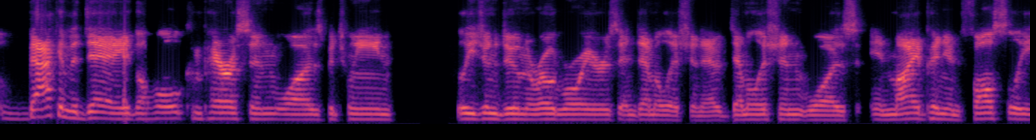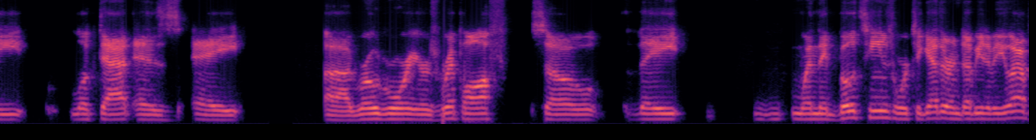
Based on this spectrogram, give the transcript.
back in the day the whole comparison was between legion of doom the road warriors and demolition uh, demolition was in my opinion falsely looked at as a uh, road warriors ripoff so they when they both teams were together in wwf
